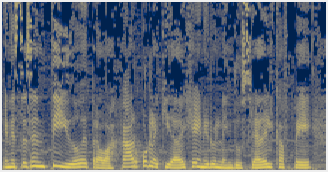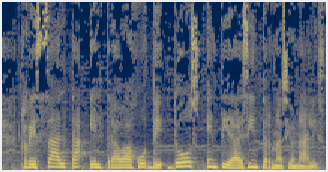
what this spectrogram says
En este sentido de trabajar por la equidad de género en la industria del café, resalta el trabajo de dos entidades internacionales.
